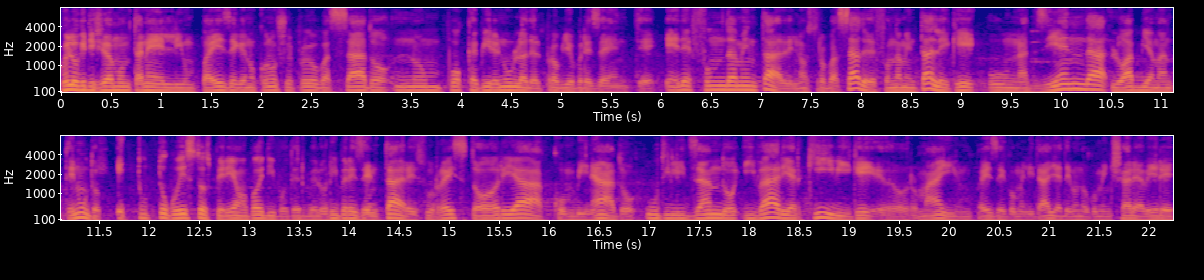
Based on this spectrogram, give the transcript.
Quello che diceva Montanelli, un paese che non conosce il proprio passato non può capire nulla del proprio presente ed è fondamentale il nostro passato ed è fondamentale che un'azienda lo abbia mantenuto e tutto questo speriamo poi di potervelo ripresentare su Rai Storia combinato, utilizzando i vari archivi che ormai in un paese come l'Italia devono cominciare a avere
